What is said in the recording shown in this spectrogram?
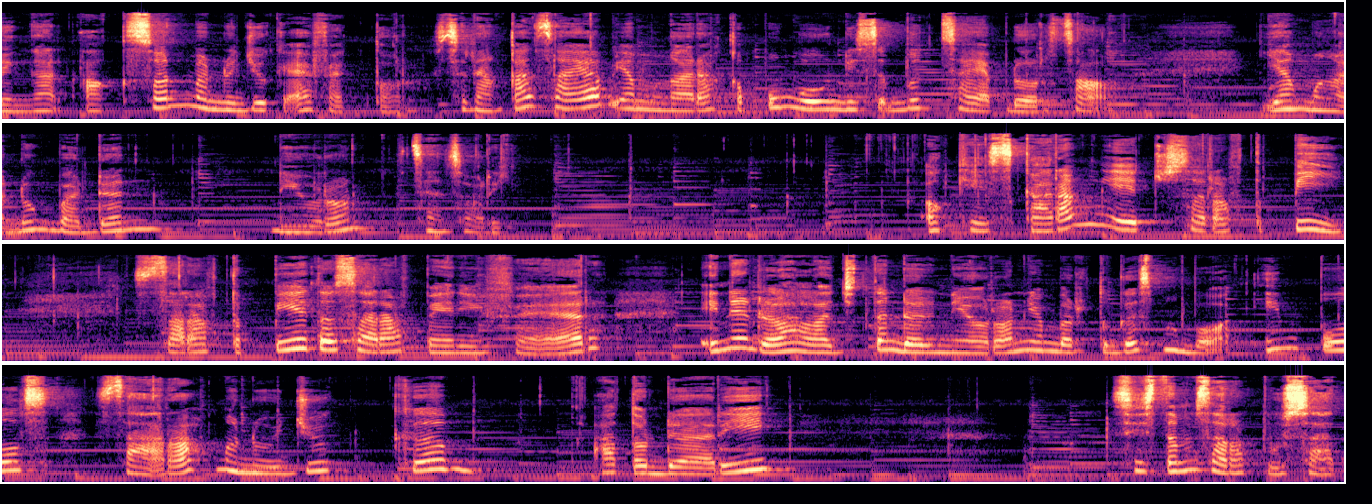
dengan akson menuju ke efektor, sedangkan sayap yang mengarah ke punggung disebut sayap dorsal yang mengandung badan neuron sensorik. Oke, sekarang yaitu saraf tepi. Saraf tepi atau saraf perifer ini adalah lanjutan dari neuron yang bertugas membawa impuls saraf menuju ke atau dari sistem saraf pusat.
